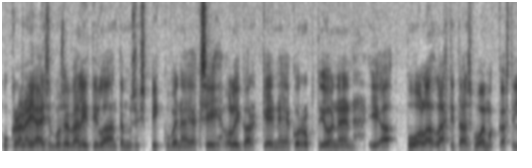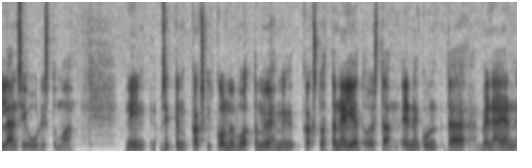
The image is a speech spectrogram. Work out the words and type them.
Ukraina jäi semmoisen välitilaan tämmöiseksi pikkuvenäjäksi oligarkkeineen ja korruptioineen ja Puola lähti taas voimakkaasti länsi uudistumaan. Niin sitten 23 vuotta myöhemmin, 2014, ennen kuin tämä Venäjän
